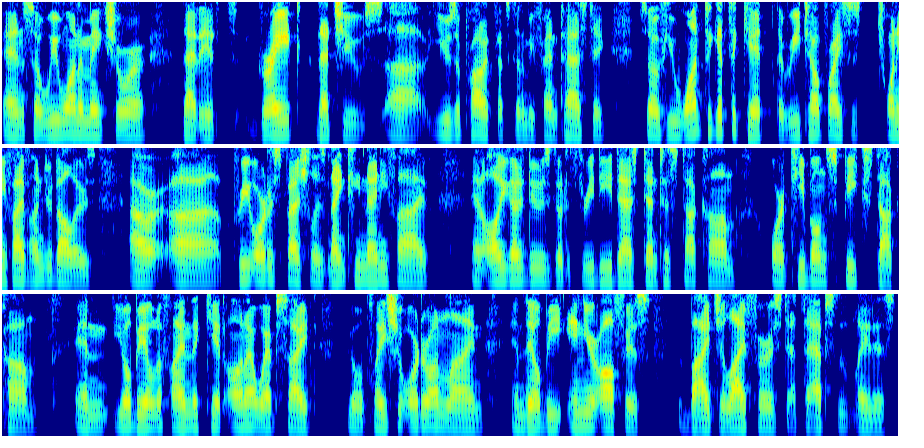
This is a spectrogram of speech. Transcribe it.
And so we want to make sure that it's great that you uh, use a product that's going to be fantastic. So if you want to get the kit, the retail price is twenty five hundred dollars. Our uh, pre-order special is nineteen ninety five, and all you got to do is go to 3d-dentist.com or tbonespeaks.com, and you'll be able to find the kit on our website. You'll place your order online, and they'll be in your office by July 1st at the absolute latest.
